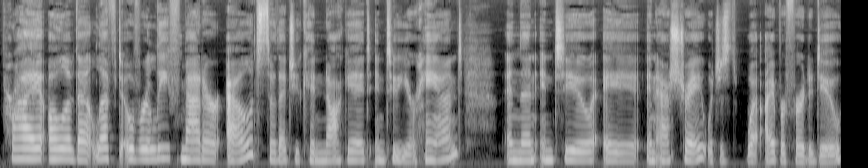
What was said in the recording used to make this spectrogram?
pry all of that leftover leaf matter out so that you can knock it into your hand and then into a an ashtray, which is what I prefer to do.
